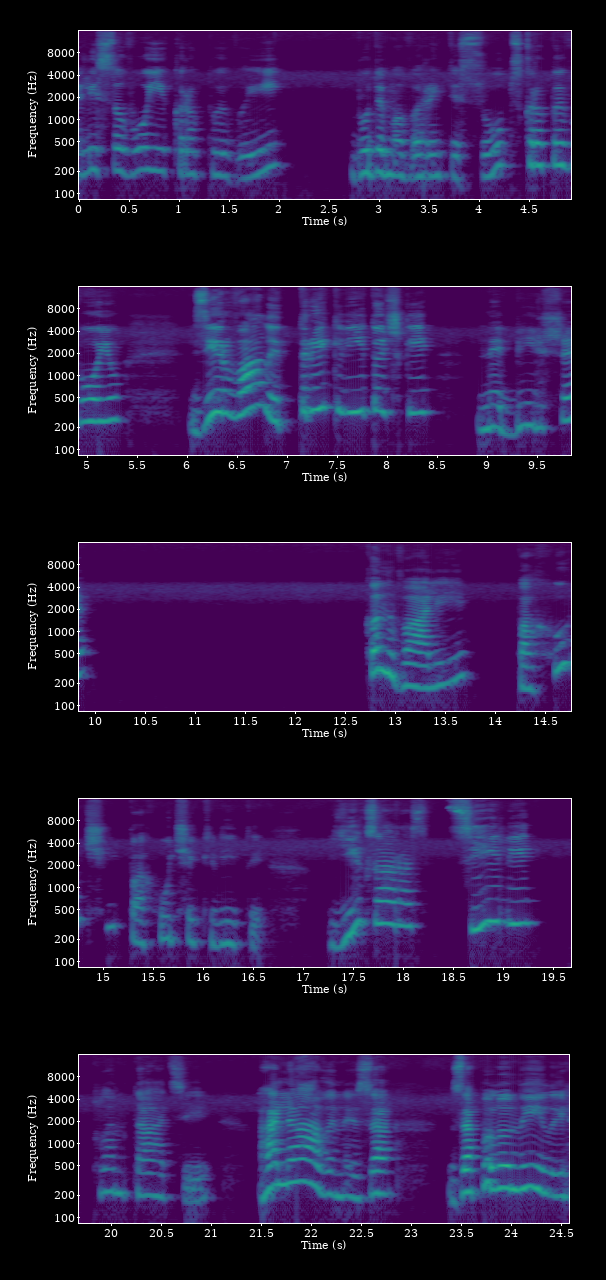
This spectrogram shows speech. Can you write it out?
лісової кропиви, будемо варити суп з кропивою, зірвали три квіточки, не більше, конвалії, пахучі, пахучі квіти. Їх зараз цілі плантації, галявини за, заполонили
